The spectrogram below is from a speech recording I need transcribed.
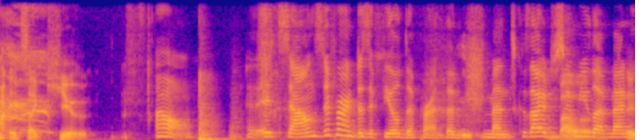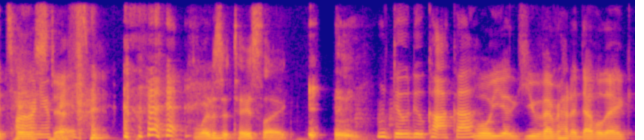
it's like cute. Oh, it, it sounds different. Does it feel different than men's? Because I would assume you let men it fart on your different. face. What does it taste like? Doo doo caca. well, you, you've ever had a deviled egg?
